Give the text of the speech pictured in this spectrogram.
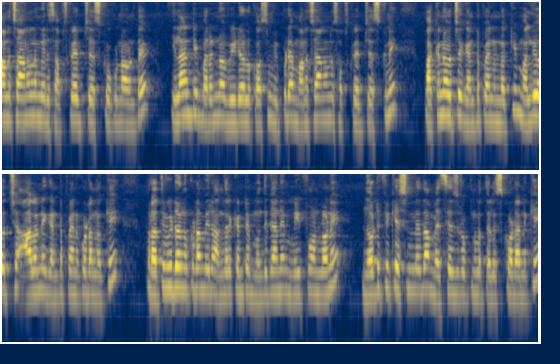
మన ఛానల్ని మీరు సబ్స్క్రైబ్ చేసుకోకుండా ఉంటే ఇలాంటి మరెన్నో వీడియోల కోసం ఇప్పుడే మన ఛానల్ని సబ్స్క్రైబ్ చేసుకుని పక్కనే వచ్చే గంట పైన నొక్కి మళ్ళీ వచ్చే ఆలని గంట పైన కూడా నొక్కి ప్రతి వీడియోను కూడా మీరు అందరికంటే ముందుగానే మీ ఫోన్లోనే నోటిఫికేషన్ లేదా మెసేజ్ రూపంలో తెలుసుకోవడానికి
